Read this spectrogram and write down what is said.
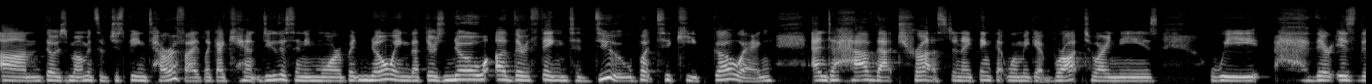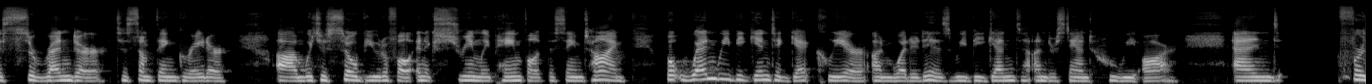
Um, those moments of just being terrified, like I can't do this anymore, but knowing that there's no other thing to do but to keep going and to have that trust. And I think that when we get brought to our knees, we there is this surrender to something greater um, which is so beautiful and extremely painful at the same time. But when we begin to get clear on what it is, we begin to understand who we are. And for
